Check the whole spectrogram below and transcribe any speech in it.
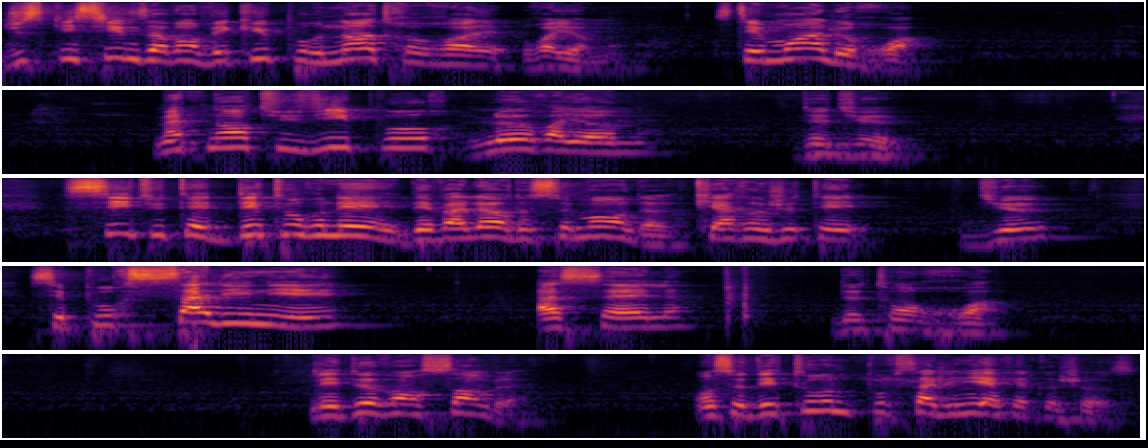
Jusqu'ici, nous avons vécu pour notre royaume. C'était moi le roi. Maintenant, tu vis pour le royaume de Dieu. Si tu t'es détourné des valeurs de ce monde qui a rejeté Dieu, c'est pour s'aligner à celles de ton roi. Les deux vont ensemble. On se détourne pour s'aligner à quelque chose,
